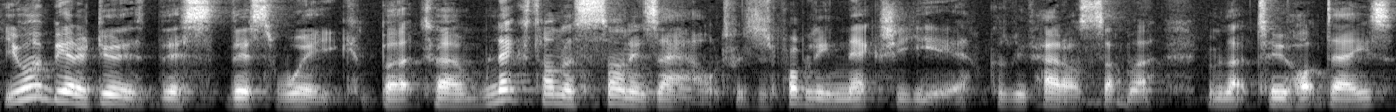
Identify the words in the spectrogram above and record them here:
You won't be able to do this this week, but um, next time the sun is out, which is probably next year, because we've had our summer. Remember that two hot days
